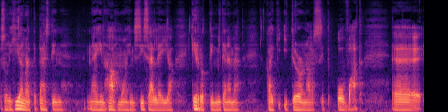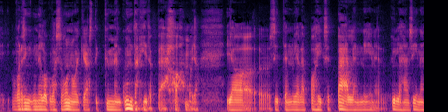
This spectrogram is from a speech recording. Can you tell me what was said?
se oli hienoa, että päästiin näihin hahmoihin sisälle ja kerrottiin, mitä nämä kaikki Eternalsit ovat. Varsinkin kun elokuvassa on oikeasti kymmenkunta niitä päähahmoja ja sitten vielä pahikset päälle, niin kyllähän siinä,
